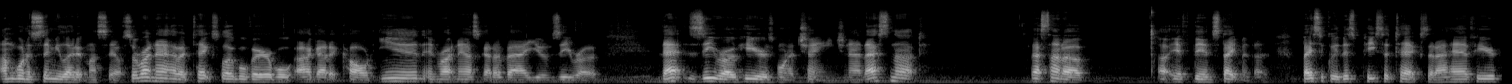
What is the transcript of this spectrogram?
I'm going to simulate it myself. So right now I have a text global variable. I got it called n, and right now it's got a value of 0. That 0 here is going to change. Now that's not that's not a, a if-then statement though. Basically this piece of text that I have here,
